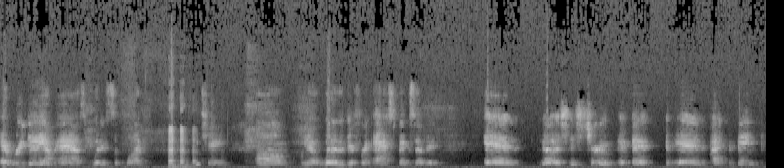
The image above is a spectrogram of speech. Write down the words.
Every day I'm asked, "What is supply chain?" Um, you know, what are the different aspects of it? And no, it's, it's true. And, and, and I think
